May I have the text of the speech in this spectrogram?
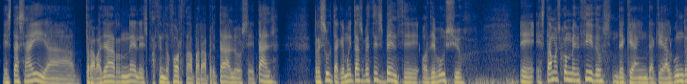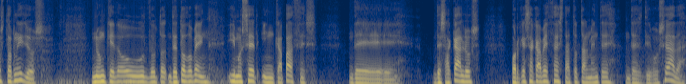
estás aí a traballar neles facendo forza para apretalos e tal, resulta que moitas veces vence o debuxo eh, estamos convencidos de que aínda que algún dos tornillos non quedou do, de todo ben, imos ser incapaces de, de sacalos porque esa cabeza está totalmente desdibuxada.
